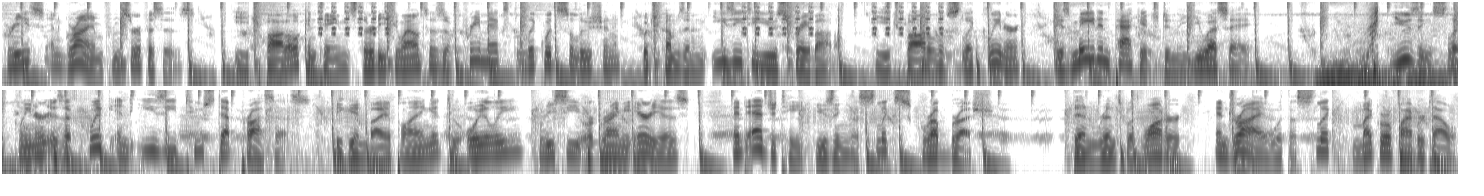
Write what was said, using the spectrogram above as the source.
grease, and grime from surfaces. Each bottle contains 32 ounces of pre-mixed liquid solution, which comes in an easy to use spray bottle. Each bottle of Slick Cleaner is made and packaged in the USA. Using Slick Cleaner is a quick and easy two step process. Begin by applying it to oily, greasy, or grimy areas and agitate using the Slick Scrub brush. Then rinse with water and dry with a slick microfiber towel.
